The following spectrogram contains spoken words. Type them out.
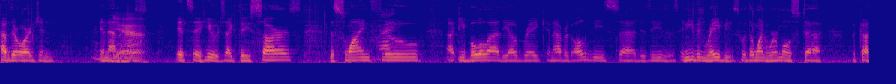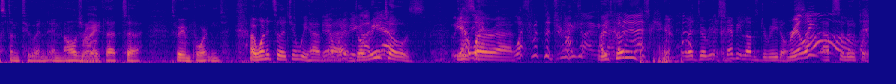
have their origin in animals. It's a huge, like the SARS, the swine flu, uh, Ebola, the outbreak in Africa, all of these uh, diseases, and even rabies, with the one we're most uh, accustomed to and, and knowledgeable Right. of. That uh, it's very important. I wanted to let you know we have Yeah, uh, have you? Doritos. Yeah, These what- are. Uh, what's with the training? I We was going to couldn't- ask you. well, Dori- Chevy loves Doritos. Really? Absolutely.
